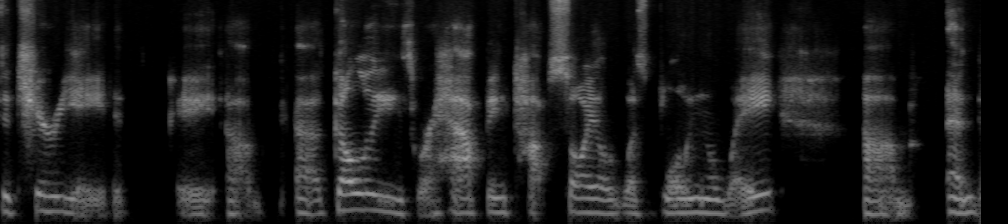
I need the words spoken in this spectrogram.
deteriorated, okay. Um, uh, gullies were happening, topsoil was blowing away. Um, and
